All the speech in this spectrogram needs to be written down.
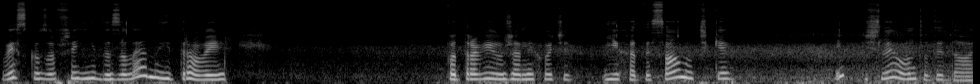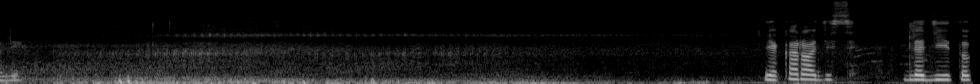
висказавши її до зеленої трави. По траві вже не хочуть їхати саночки і пішли вон туди далі. Яка радість для діток.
